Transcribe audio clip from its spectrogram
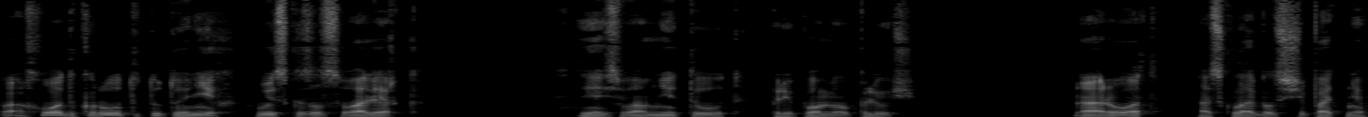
«Поход круто тут у них», — высказался Валерка. «Здесь вам не тут», — припомнил Плющ. «Народ», — осклабил Щепотнев.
